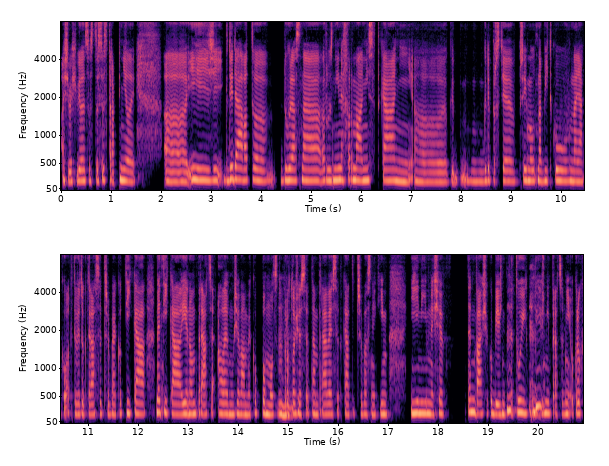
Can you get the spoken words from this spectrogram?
až ve chvíli, co jste se strapnili. uh, kdy dávat uh, důraz na různý neformální setkání, uh, kdy prostě přijmout nabídku na nějakou aktivitu, která se třeba jako týká, netýká jenom práce, ale může vám jako pomoct, mm-hmm. protože se tam právě setkáte třeba s někým jiným, než je ten váš jako běžný, ten tvůj běžný pracovní okruh.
